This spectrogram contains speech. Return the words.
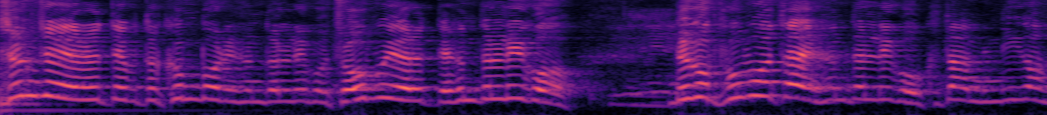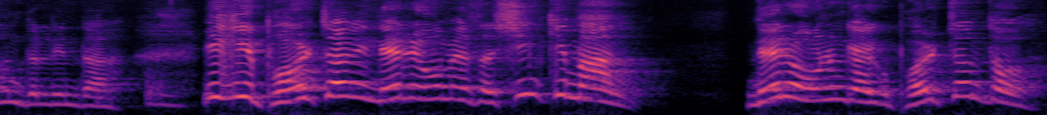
정조열애 때부터 근본이 흔들리고 조부열애 때 흔들리고 너가 부모자에 흔들리고 그 다음에 네가 흔들린다. 이게 벌점이 내려오면서 신기만 내려오는 게 아니고 벌점도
